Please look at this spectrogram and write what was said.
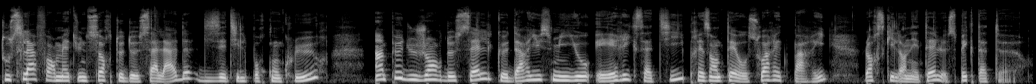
Tout cela formait une sorte de salade, disait-il pour conclure, un peu du genre de celle que Darius Milhaud et Éric Satie présentaient aux soirées de Paris lorsqu'il en était le spectateur.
